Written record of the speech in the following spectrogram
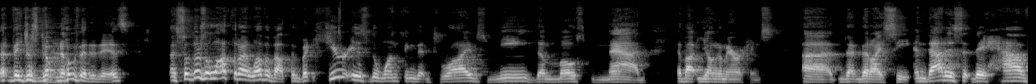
Uh, they just don't know that it is. Uh, so there's a lot that i love about them but here is the one thing that drives me the most mad about young americans uh, that, that i see and that is that they have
